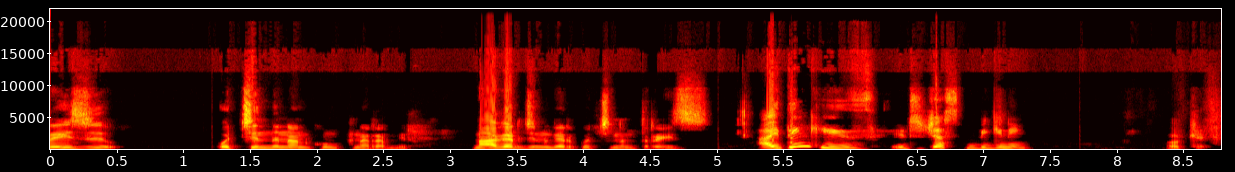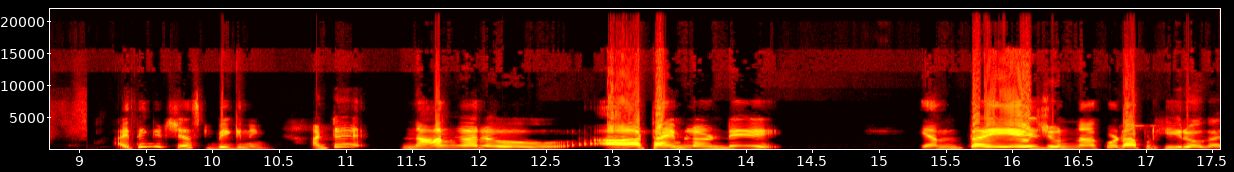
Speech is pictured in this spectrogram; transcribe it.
రైజ్ వచ్చిందని అనుకుంటున్నారా మీరు? నాగార్జున గారికి వచ్చినంత rise I think he's it's just beginning okay I think it's just beginning అంటే నాన్నగారు ఆ టైంలో అండి ఎంత ఏజ్ ఉన్నా కూడా అప్పుడు హీరోగా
